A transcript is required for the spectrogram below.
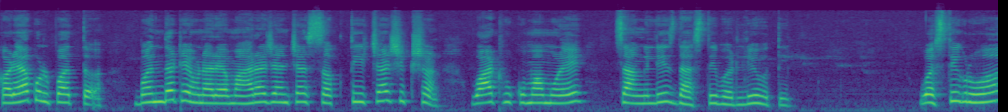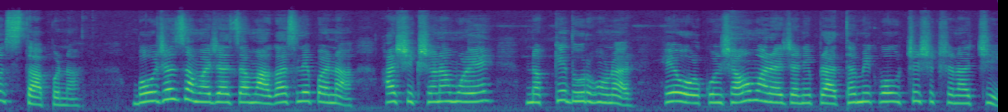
कड्याकुलपात बंद ठेवणाऱ्या महाराजांच्या सक्तीच्या शिक्षण वाट हुकुमामुळे चांगलीच धास्ती भरली होती. वसतिगृह स्थापना. बहुजन समाजाचा मागासलेपणा हा शिक्षणामुळे नक्की दूर होणार हे ओळखून शाहू महाराजांनी प्राथमिक व उच्च शिक्षणाची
